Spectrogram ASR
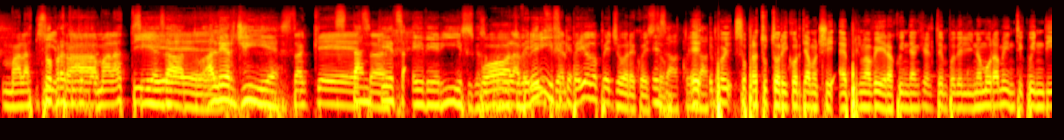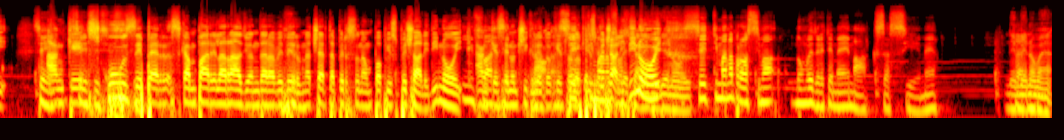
Malattie, soprattutto tra per- malattie, sì, esatto, allergie, stanchezza, stanchezza e verifiche, scuola, verifica, il periodo peggiore questo. Esatto, E esatto. poi soprattutto ricordiamoci è primavera, quindi anche il tempo degli innamoramenti, quindi Sì, anche sì, sì, sì, scuse per scampare la radio e andare a vedere una certa persona un po' più speciale di noi, Infatti- anche se non ci credo No, che sono più speciali di noi. sì. Settimana prossima non vedrete me e Max assieme. Nemmeno Cioè, me.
